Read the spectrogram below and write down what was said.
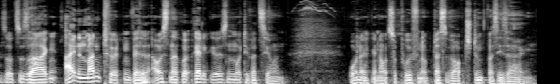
sozusagen einen Mann töten will aus einer religiösen Motivation, ohne genau zu prüfen, ob das überhaupt stimmt, was sie sagen.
